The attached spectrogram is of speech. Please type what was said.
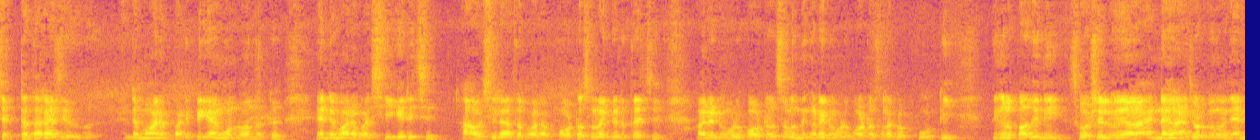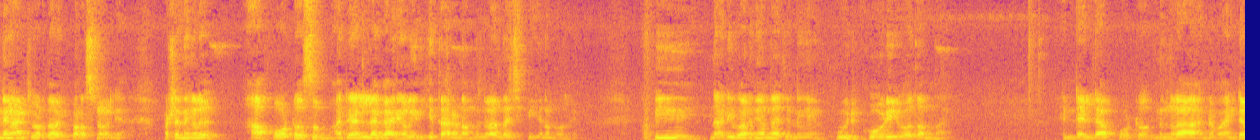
ചെറ്റ തരാ ചെയ്തത്. എന്റെ മോനെ പഠിപ്പിക്കാൻ കൊണ്ടുവന്നിട്ട് എന്റെ മോനെ വശീകരിച്ച് ആവശ്യമില്ലാത്ത പോലെ ഫോട്ടോസുകളൊക്കെ എടുത്തേച്ച് അവന്റെ നൂട് ഫോട്ടോസുകളും നിങ്ങളുടെ നൂട് ഫോട്ടോസുകളൊക്കെ കൂട്ടി നിങ്ങളിപ്പോൾ അതിന് സോഷ്യൽ എന്നെ കാണിച്ചു കൊടുക്കുന്നു. എന്നെ കാണിച്ചു കൊടുത്താൽ അവർക്ക് പ്രശ്നമില്ല പക്ഷേ നിങ്ങൾ ആ ഫോട്ടോസും അതിന്റെ എല്ലാ കാര്യങ്ങളും എനിക്ക് തരണം നിങ്ങളത് നശിപ്പിക്കണം എന്ന് പറഞ്ഞു അപ്പോൾ ഈ നടി പറഞ്ഞെന്താ വെച്ചിട്ടുണ്ടെങ്കിൽ ഒരു കോടി രൂപ തന്നാൽ എന്റെ എല്ലാ ഫോട്ടോ നിങ്ങൾ എന്റെ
